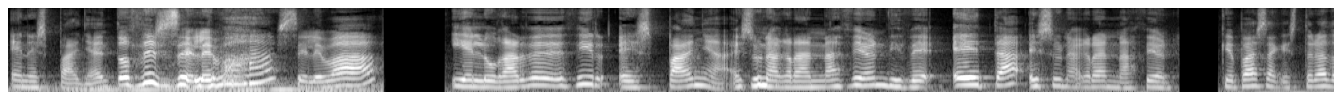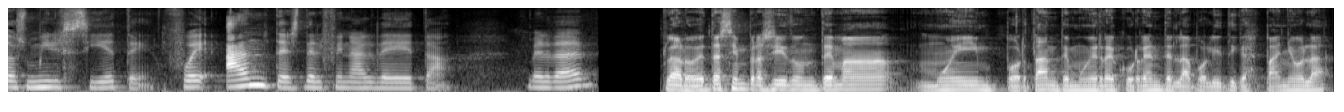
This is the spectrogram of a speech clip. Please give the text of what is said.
en España. Entonces se le va, se le va, y en lugar de decir España es una gran nación, dice ETA es una gran nación. ¿Qué pasa? Que esto era 2007, fue antes del final de ETA, ¿verdad? Claro, ETA siempre ha sido un tema muy importante, muy recurrente en la política española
